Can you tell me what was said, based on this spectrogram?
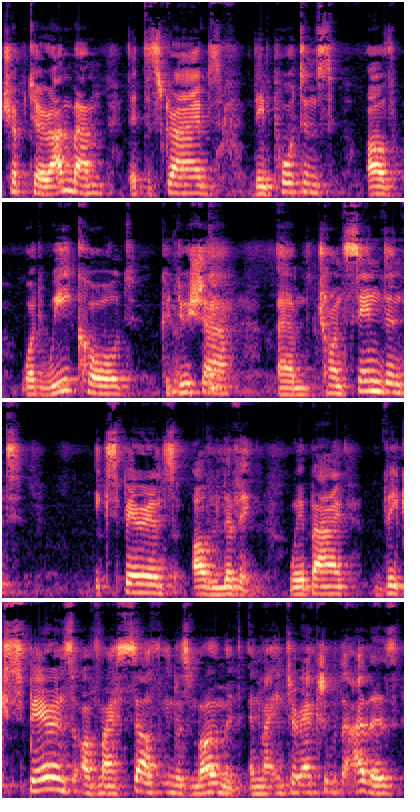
trip to Rambam that describes the importance of what we called Kedusha, um, transcendent experience of living, whereby the experience of myself in this moment and my interaction with others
